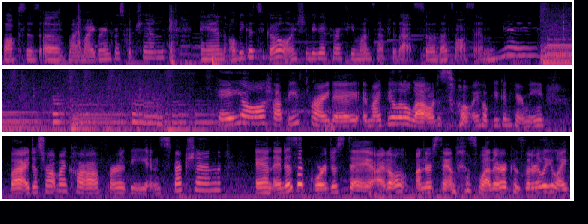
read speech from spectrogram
boxes of my migraine prescription and I'll be good to go. I should be good for a few months after that. So that's awesome. Yay. Hey y'all, happy Friday. It might be a little loud, so I hope you can hear me. But I just dropped my car off for the inspection and it is a gorgeous day. I don't understand this weather because literally like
